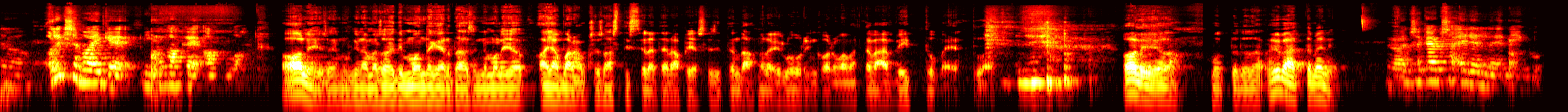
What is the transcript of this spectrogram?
joo. Oliko se vaikea niinku hakea apua? Oli se, mutta kyllä mä soitin monta kertaa sinne. Mä olin jo ajanvarauksessa asti siellä terapiassa ja sitten taas mä löin luurin korvaamatta vähän vittu meidät Oli joo, mutta tota, hyvä, että meni. Onko se käykö edelleen niin kuin?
